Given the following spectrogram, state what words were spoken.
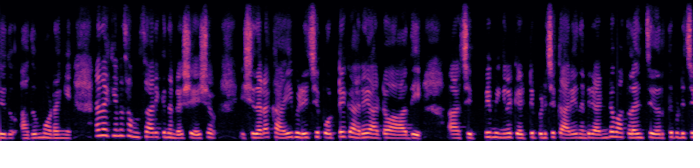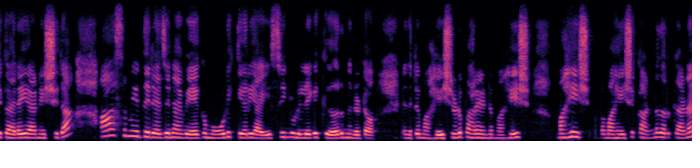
ചെയ്തു അതും മുടങ്ങി എന്നൊക്കെയാണ് സംസാരിക്കുന്നുണ്ട്. ശേഷം ഇഷിതയുടെ കൈ പിടിച്ച് പൊട്ടി കരയാട്ടോ ആദ്യം ചിപ്പിയും ഇങ്ങനെ കെട്ടിപ്പിടിച്ച് കരയുന്നുണ്ട്. രണ്ട് മക്കളെയും ചേർത്ത് പിടിച്ച് കരയാണ് ഇഷിത. ആ സമയത്ത് രചന വേഗം ഓടിക്കേറി ഐസിന്റെ ഉള്ളിലേക്ക് കയറുന്നുണ്ട് കേട്ടോ. എന്നിട്ട് മഹേഷിനോട് പറയുന്നുണ്ട് മഹേഷ് മഹേഷ് അപ്പൊ മഹേഷ് കണ്ണു തുറക്കാണ്.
